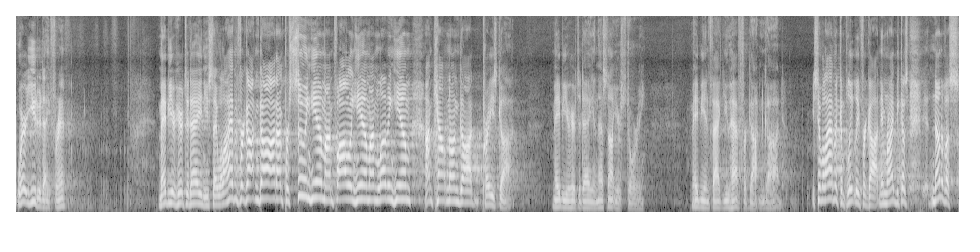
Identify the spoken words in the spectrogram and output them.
Where are you today, friend? Maybe you're here today and you say, Well, I haven't forgotten God. I'm pursuing Him. I'm following Him. I'm loving Him. I'm counting on God. Praise God. Maybe you're here today and that's not your story. Maybe, in fact, you have forgotten God. You say, Well, I haven't completely forgotten Him, right? Because none of us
